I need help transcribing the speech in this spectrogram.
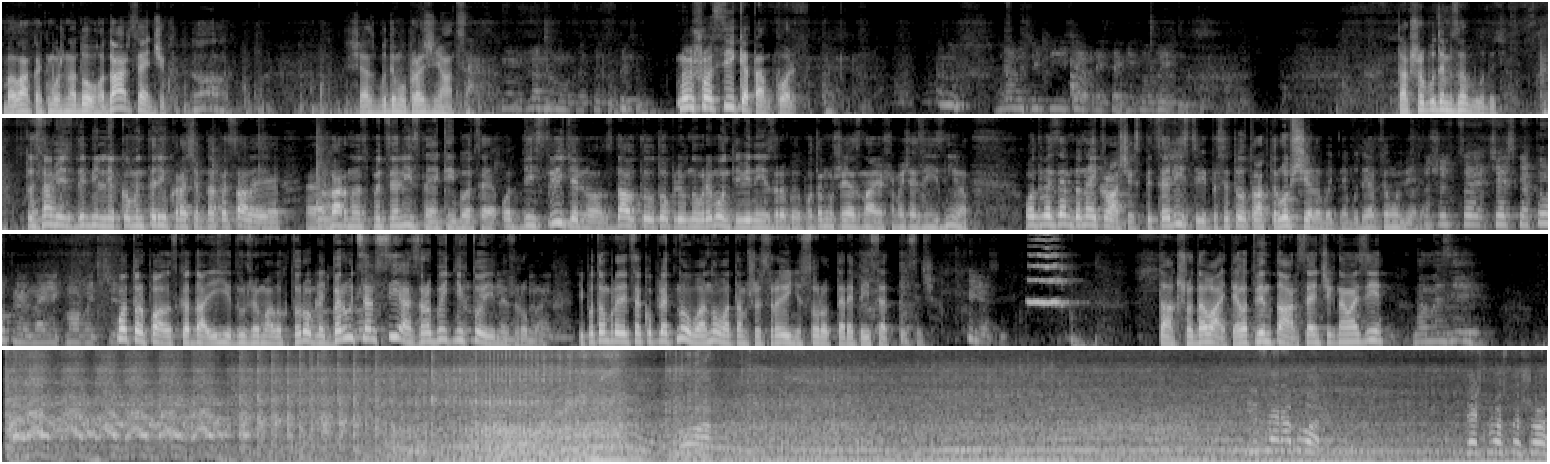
балакать можна довго. Да, Арсенчик? Зараз будемо упражнятися. Ну, Ну і що, сіке там, Коль? градусів 50 десь так, як обично. Так що будемо заводити. То замість дебільних коментарів краще б написали е, гарного спеціаліста, який би оце от дійсно здав ту топлівну в ремонт і він її зробив. Тому що я знаю, що ми зараз її знімемо. От веземо до найкращих спеціалістів і після того трактор взагалі робити не буде, я в цьому То вірю. що це чеська топлівна, їх, мабуть, Мотор палицька, да, її дуже мало хто роблять. Беруться всі, а зробити ніхто її не зробить. І потім прийдеться купляти нову, а нова там щось в районі 40-50 тисяч. Так що давайте, от вінтар, сенчик на вазі. На мазі. І все робота. Це ж просто що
